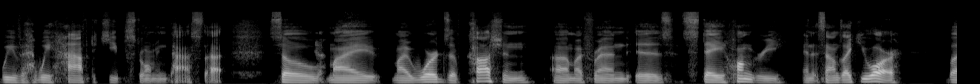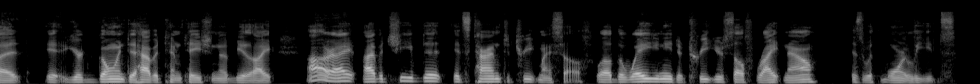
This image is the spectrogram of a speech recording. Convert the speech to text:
we've we have to keep storming past that so Yeah. my my words of caution uh, my friend is stay hungry and it sounds like you are but it, you're going to have a temptation to be like all right i've achieved it it's time to treat myself well the way you need to treat yourself right now is with more leads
